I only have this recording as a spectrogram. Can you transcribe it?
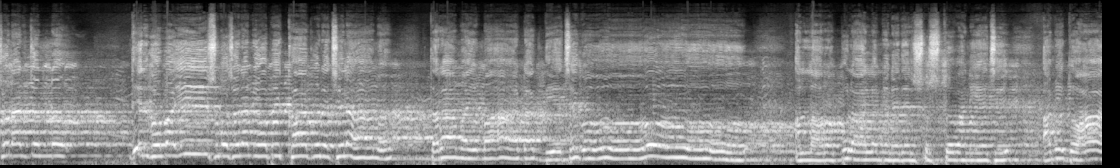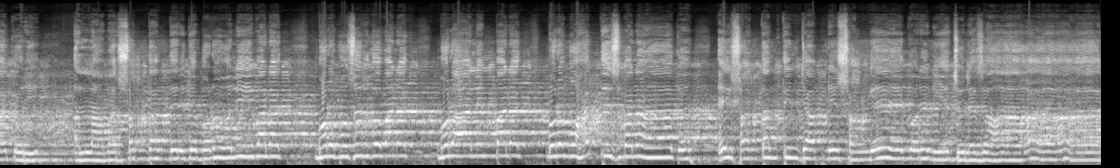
শোনার জন্য দীর্ঘ বাইশ বছর আমি অপেক্ষা করেছিলাম, তারা আমায় মা ডাক দিয়েছে গো। আল্লাহ রব্বুল আলমিন এদের সুস্থ বানিয়েছে। আমি দোয়া করি, আল্লাহ আমার সন্তানদেরকে বড় অলি বানাক, বড় বুজুর্গ বানাক বড় আলেম বানাক, বড় মহাদ্দেশ বানাক, এই সন্তান তিনটা আপনি সঙ্গে করে নিয়ে চলে যান।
